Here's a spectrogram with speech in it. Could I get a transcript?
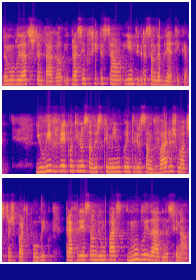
da mobilidade sustentável e para a simplificação e a integração da bilhética. E o livro vê a continuação deste caminho com a integração de vários modos de transporte público para a criação de um passo de mobilidade nacional.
